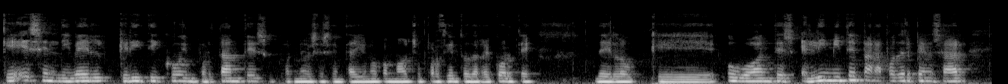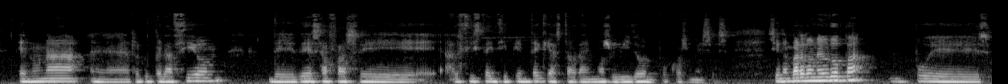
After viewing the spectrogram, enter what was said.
que es el nivel crítico importante, supone el 61,8% de recorte de lo que hubo antes, el límite para poder pensar en una eh, recuperación de, esa fase alcista incipiente que hasta ahora hemos vivido en pocos meses. Sin embargo, en Europa, pues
